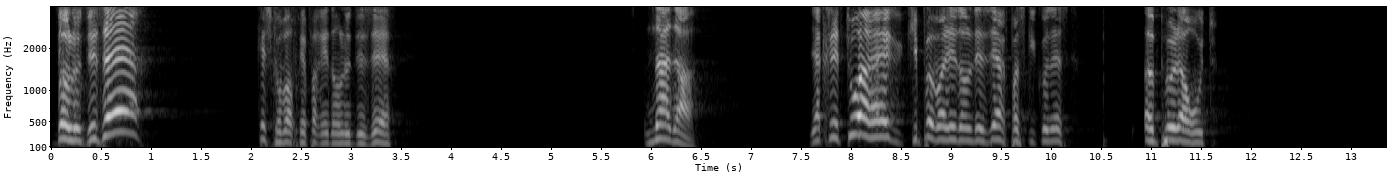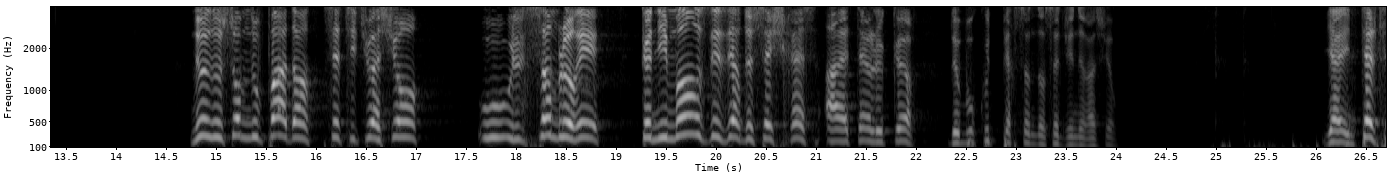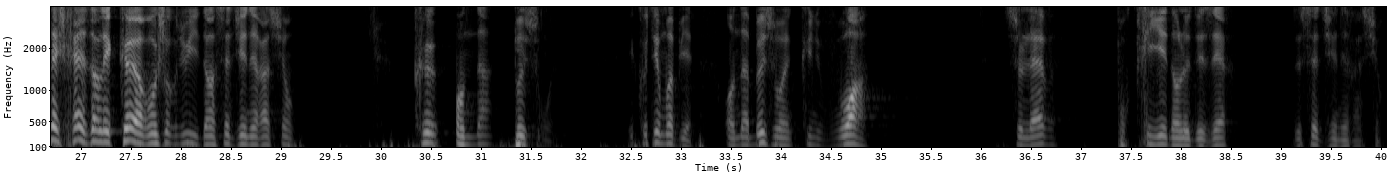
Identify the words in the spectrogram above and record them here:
dans le désert? Qu'est-ce qu'on va préparer dans le désert? Nada. Il n'y a que les Touaregs qui peuvent aller dans le désert parce qu'ils connaissent un peu la route. Ne, ne sommes-nous pas dans cette situation où il semblerait qu'un immense désert de sécheresse a atteint le cœur de beaucoup de personnes dans cette génération? Il y a une telle sécheresse dans les cœurs aujourd'hui, dans cette génération, qu'on a besoin, écoutez-moi bien, on a besoin qu'une voix se lève pour crier dans le désert de cette génération.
